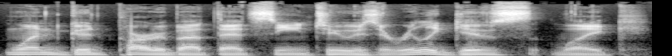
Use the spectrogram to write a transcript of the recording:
one good part about that scene too is it really gives like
